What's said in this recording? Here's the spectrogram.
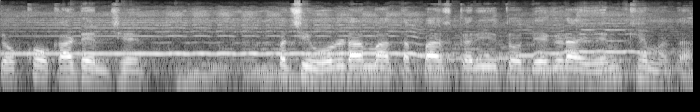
ચોખ્ખો કાઢેલ છે. પછી ઓરડામાં તપાસ કરી તો દેગડા હેમખેમ હતા?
